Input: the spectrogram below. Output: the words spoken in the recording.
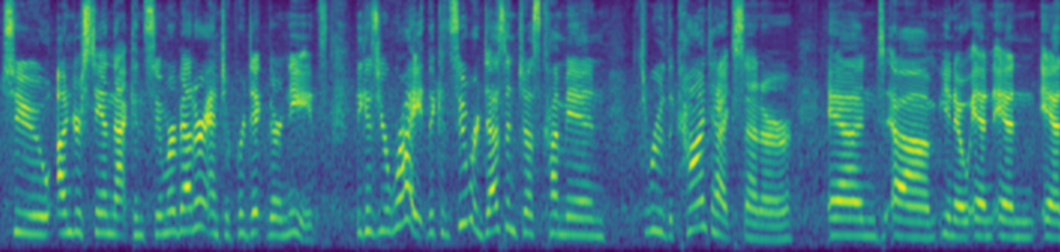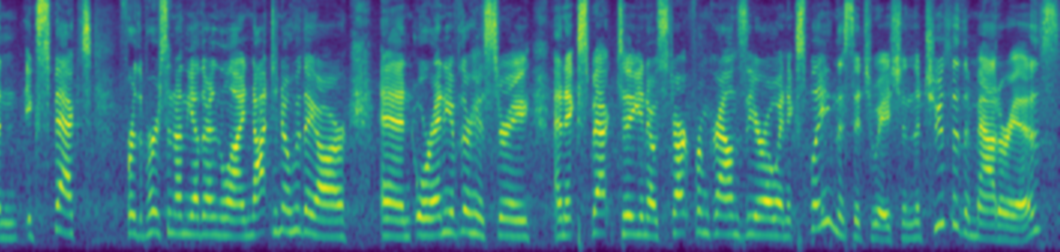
to understand that consumer better and to predict their needs. Because you're right, the consumer doesn't just come in through the contact center and um, you know and and and expect for the person on the other end of the line not to know who they are and or any of their history and expect to you know start from ground zero and explain the situation. The truth of the matter is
